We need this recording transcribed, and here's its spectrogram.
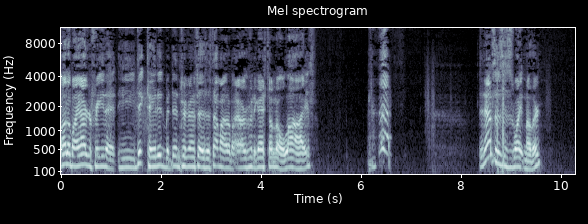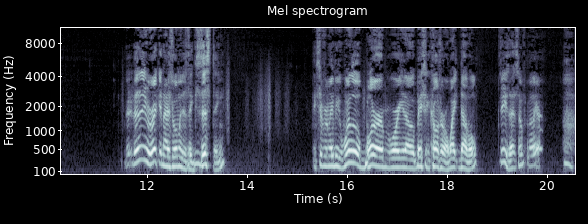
autobiography that he dictated, but then turns around and says, it's not my autobiography, the guy's telling all lies. Denounces his white mother. Doesn't even recognize the woman as existing except for maybe one little blurb where, you know, basically calls her a white devil. Geez, that sound familiar? Muslim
